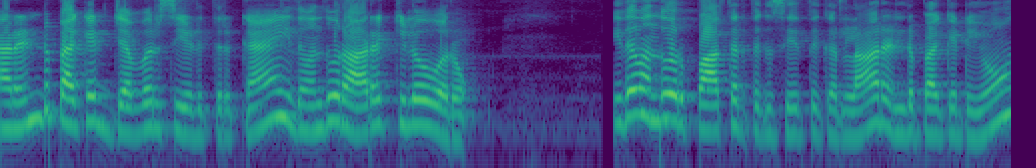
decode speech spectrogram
நான் ரெண்டு பேக்கெட் ஜவ்வரிசி எடுத்திருக்கேன். இது வந்து ஒரு அரை கிலோ வரும். இதை வந்து ஒரு பாத்திரத்துக்கு சேர்த்துக்கிறலாம் ரெண்டு பாக்கெட்டையும்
